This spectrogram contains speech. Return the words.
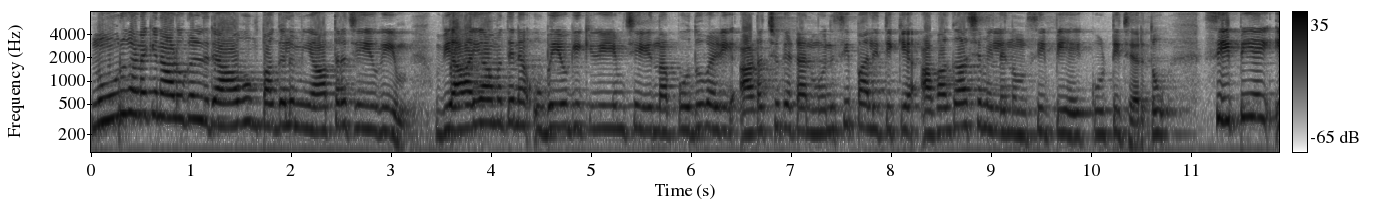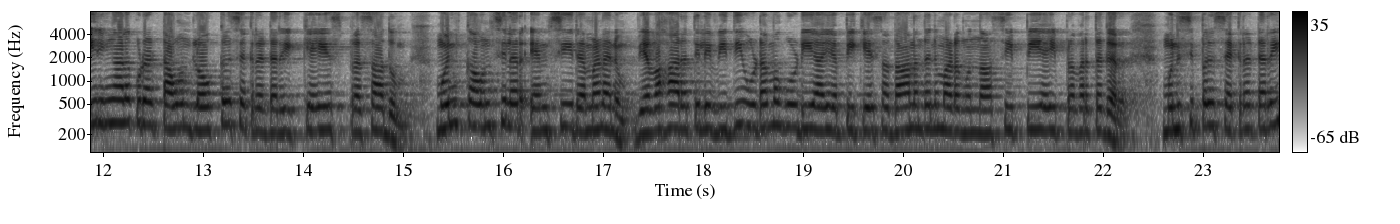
നൂറുകണക്കിന് ആളുകൾ രാവും പകലും യാത്ര ചെയ്യുകയും വ്യായാമത്തിന് ഉപയോഗിക്കുകയും ചെയ്യുന്ന പൊതുവഴി അടച്ചുകെട്ടാൻ മുനിസിപ്പാലിറ്റിക്ക് അവകാശമില്ലെന്നും സി പി ഐ കൂട്ടിച്ചേർത്തു. C P I Irinjalakuda town local secretary K S പ്രസാദും മുൻ കൗൺസിലർ എം സി രമണനും വ്യവഹാരത്തിലെ വിധി ഉടമ കൂടിയായ പി കെ സദാനന്ദനും അടങ്ങുന്ന സി പി ഐ പ്രവർത്തകർ മുനിസിപ്പൽ സെക്രട്ടറി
